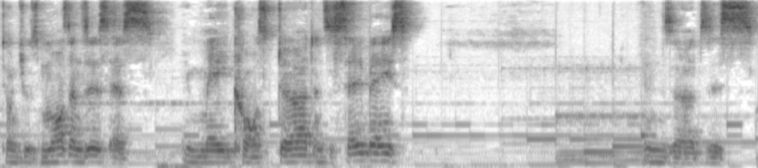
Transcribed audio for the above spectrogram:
Don't use more than this as you may cause dirt in the cell base. Insert this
